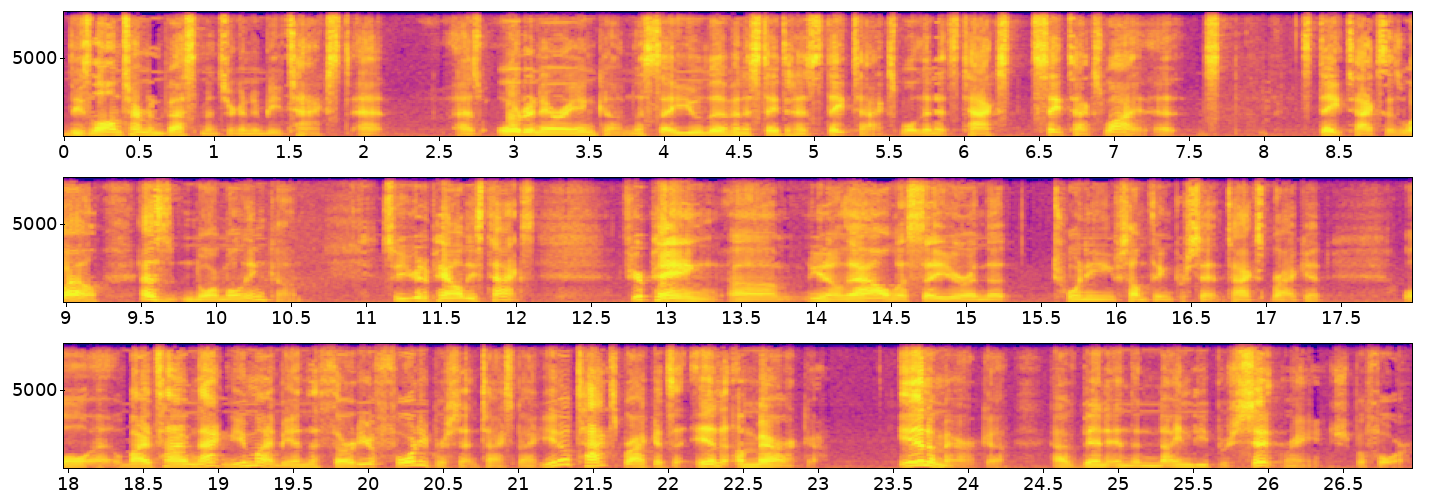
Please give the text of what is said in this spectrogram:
These long-term investments are going to be taxed at as ordinary income. Let's say you live in a state that has state tax. Well, then it's taxed state tax wide, uh, state tax as well as normal income. So you're going to pay all these tax. If you're paying, um, you know, now let's say you're in the 20 something percent tax bracket. Well, uh, by the time that you might be in the 30 or 40 percent tax bracket. You know, tax brackets in America, in America, have been in the 90 percent range before.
